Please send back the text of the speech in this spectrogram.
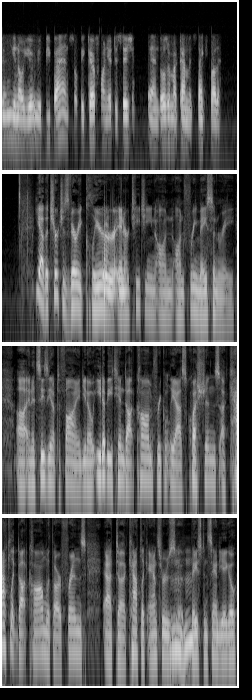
you know, you you'll be banned. So be careful on your decision. And those are my comments. Thank you, Father. Yeah, the church is very clear in her teaching on on Freemasonry, uh, and it's easy enough to find. You know, EWTN.com frequently asked questions, uh, Catholic.com with our friends at uh, Catholic Answers uh, mm-hmm. based in San Diego.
